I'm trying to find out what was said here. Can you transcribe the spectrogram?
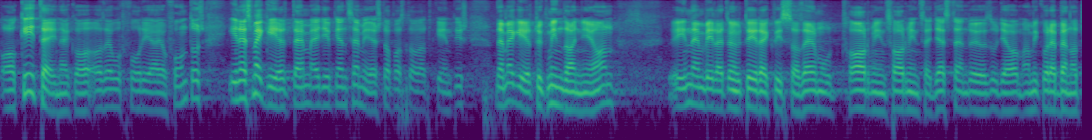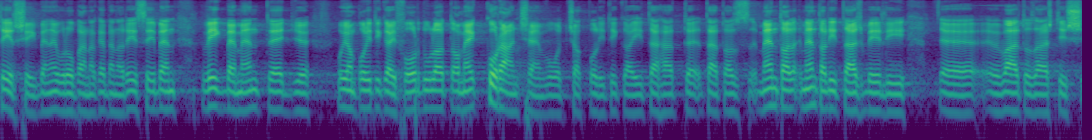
a kételynek az eufóriája fontos. Én ezt megéltem egyébként személyes tapasztalatként is, de megéltük mindannyian. Én nem véletlenül térek vissza az elmúlt 30-31 esztendőhöz, ugye amikor ebben a térségben, Európának ebben a részében végbe ment egy olyan politikai fordulat, amely korán sem volt csak politikai, tehát, tehát az mental, mentalitásbéli eh, változást is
